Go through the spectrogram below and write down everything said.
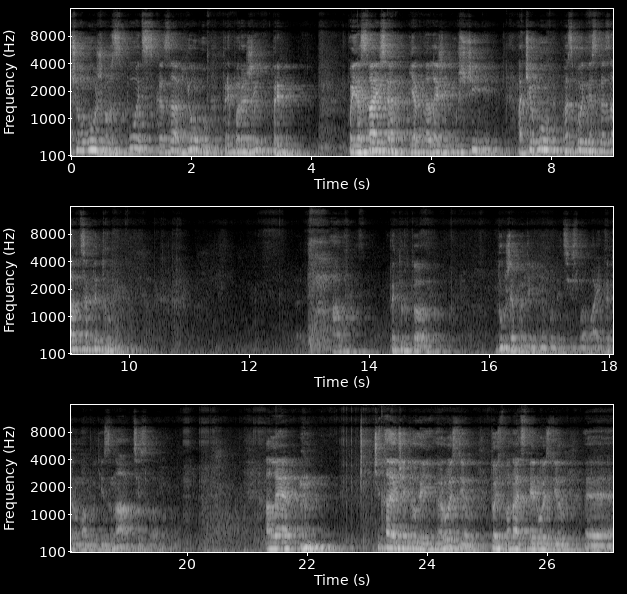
чому ж Господь сказав Йову, припорожи, при, поясайся, як належить мужчині. А чому Господь не сказав це Петру? А Петру то дуже потрібні були ці слова, і Петро, мабуть, і знав ці слова. Але читаючи другий розділ, тобто 12 розділ е, е,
